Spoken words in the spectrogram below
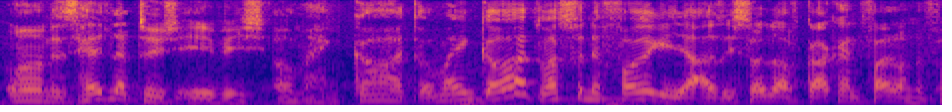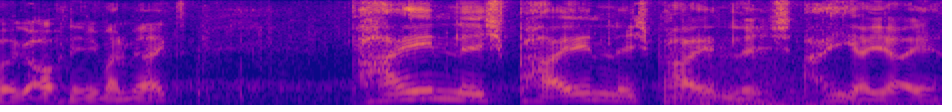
Und es hält natürlich ewig. Oh mein Gott, oh mein Gott, was für eine Folge. Ja, also ich sollte auf gar keinen Fall noch eine Folge aufnehmen, wie man merkt. Peinlich, peinlich, peinlich. Eieiei.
